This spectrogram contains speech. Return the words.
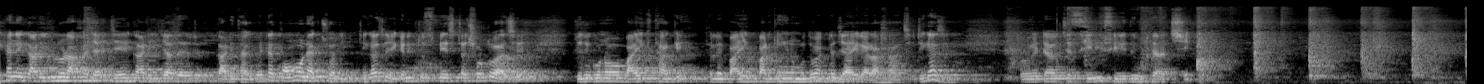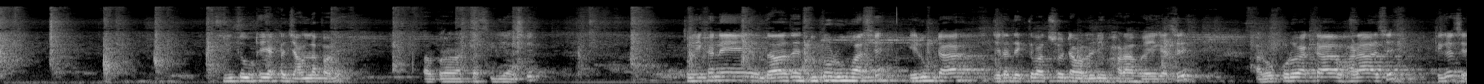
এখানে গাড়িগুলো রাখা যায়, যে গাড়ি, যাদের গাড়ি থাকবে। এটা কমন অ্যাকচুয়ালি ঠিক আছে? এখানে একটু স্পেসটা ছোট আছে। যদি কোনো বাইক থাকে, তাহলে বাইক পার্কিংয়ের মধ্যেও একটা জায়গা রাখা আছে, ঠিক আছে? তো এটা হচ্ছে সিঁড়ি সিঁড়িতে উঠে যাচ্ছি সিঁড়িতে উঠেই একটা জানলা পাবে, তারপর আর একটা সিঁড়ি আছে। তো এখানে দাদাদের দুটো রুম আছে। এই রুমটা যেটা দেখতে পাচ্ছ, এটা অলরেডি ভাড়া হয়ে গেছে। আর ওপরেও একটা ভাড়া আছে, ঠিক আছে?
